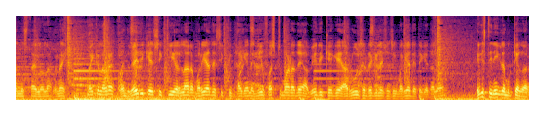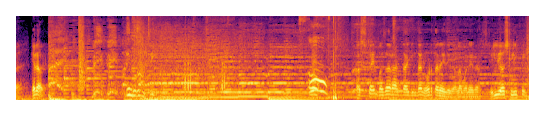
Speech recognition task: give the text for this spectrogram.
ಅನ್ನಿಸ್ತಾ ಇಲ್ಲವಲ್ಲ ವಿನಾಯಕ್ ಮೈಕಲ್ ಅವರೇ ಒಂದು ವೇದಿಕೆ ಸಿಕ್ಕಿ ಎಲ್ಲರ ಮರ್ಯಾದೆ ಸಿಕ್ತಿದ್ದ ಹಾಗೇನೆ ನೀವು ಫಸ್ಟ್ ಮಾಡೋದೇ ಆ ವೇದಿಕೆಗೆ ಆ ರೂಲ್ಸ್ ಅಂಡ್ ರೆಗ್ಯುಲೇಷನ್ಸ್ ಮರ್ಯಾದೆ ತೆಗೆದಲ್ಲ ತೆಗಿಸ್ತೀನಿ ಈಗಲೇ ಮುಖ್ಯ ದ್ವಾರ. ಔಟ್ ಇಂದು ರಾತ್ರಿ ಫಸ್ಟ್ ಟೈಮ್ ಬಜಾರ್ ಆಗ್ದಾಗಿಂದ ನೋಡ್ತಾನೆ ಇದೀನಲ್ಲ ಮನೇನ. ಸ್ಟಿಲ್ ಯೋ ಸ್ಲೀಪಿಂಗ್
